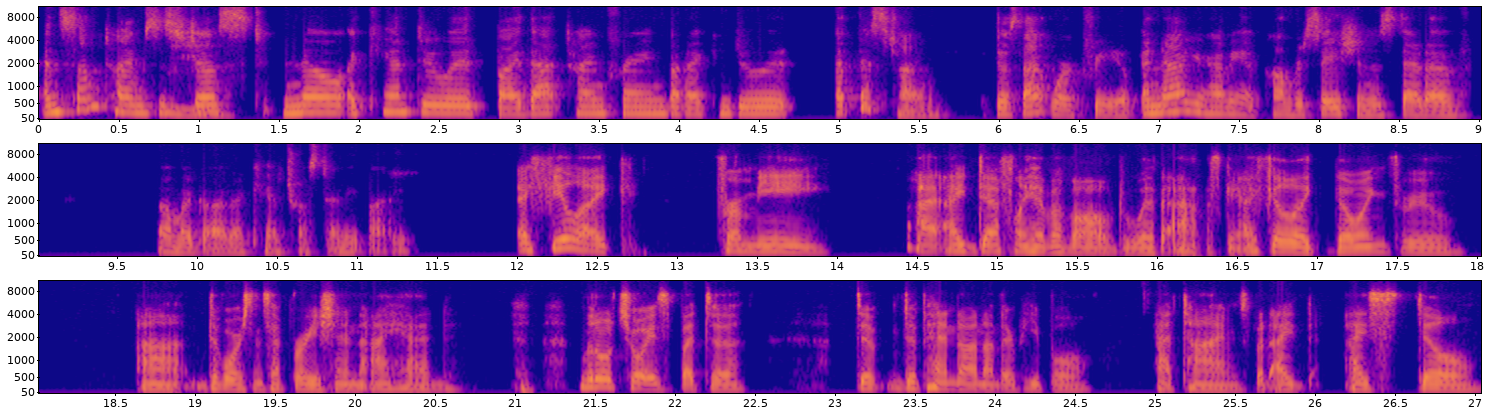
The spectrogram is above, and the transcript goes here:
And sometimes it's mm-hmm. just, no, I can't do it by that time frame, but I can do it at this time. Does that work for you? And now you're having a conversation instead of, oh my God, I can't trust anybody. I feel like for me, I, I definitely have evolved with asking. I feel like going through uh, divorce and separation, I had little choice but to de- depend on other people at times, but I I still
